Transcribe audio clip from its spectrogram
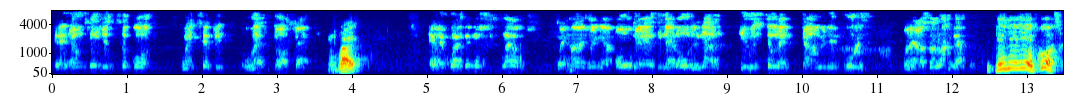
and then LT just took off where Tippett left off at. Right. And it wasn't no slouch when Andre got older as he got older. Nah, he was still that dominant force on the outside linebacker. Yeah, yeah, yeah. Of course.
